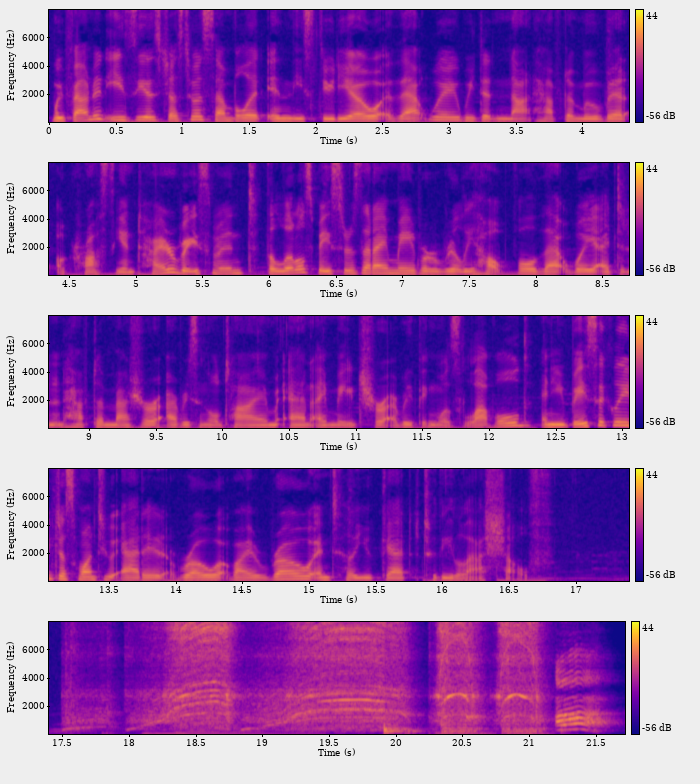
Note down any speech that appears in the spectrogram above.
We found it easiest just to assemble it in the studio. That way we did not have to move it across the entire basement. The little spacers that I made were really helpful. That way I didn't have to measure every single time and I made sure everything was leveled. And you basically just want to add it row by row until you get to the last shelf. Ah!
